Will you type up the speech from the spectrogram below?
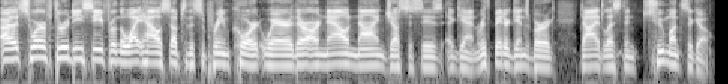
All right, let's swerve through D.C. from the White House up to the Supreme Court, where there are now nine justices again. Ruth Bader Ginsburg died less than two months ago,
